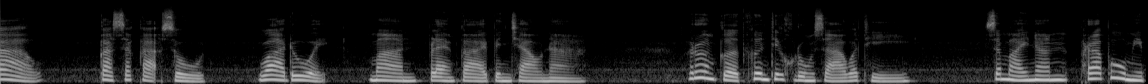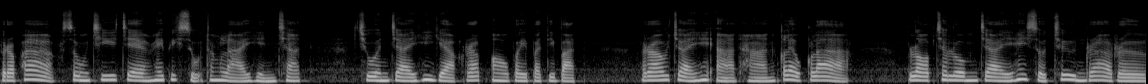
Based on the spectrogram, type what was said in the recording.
9. กัสกะสูตร ว่าด้วย มารแปลงกายเป็นชาวนา เรื่องเกิดขึ้นที่ครุงสาวัตถี สมัยนั้นพระผู้มีพระภาคทรงชี้แจงให้ภิกษุทั้งหลายเห็นชัด ชวนใจให้อยากรับเอาไปปฏิบัติ เร้าใจให้อาถานกล้ากล้า ปลอบฉลมใจให้สดชื่นร่าเริง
